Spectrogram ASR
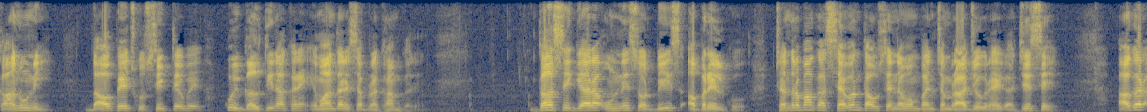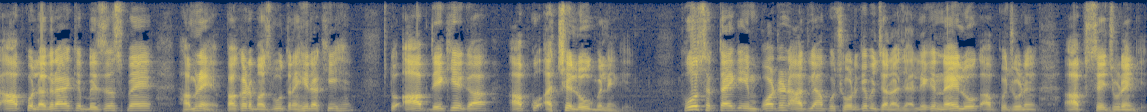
कानूनी दाव पेज को सीखते हुए कोई गलती ना करें, ईमानदारी से अपना काम करें। दस ग्यारह उन्नीस और बीस अप्रैल को। चंद्रमा का सेवंथ हाउस से नवम पंचम राजयोग रहेगा, जिससे अगर आपको लग रहा है कि बिज़नेस में हमने पकड़ मज़बूत नहीं रखी है तो आप देखिएगा, आपको अच्छे लोग मिलेंगे। हो सकता है कि इंपॉर्टेंट आदमी आपको छोड़ के भी चला जाए, लेकिन नए लोग आपको जुड़े, आपसे जुड़ेंगे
